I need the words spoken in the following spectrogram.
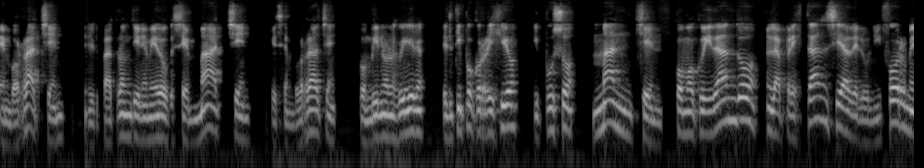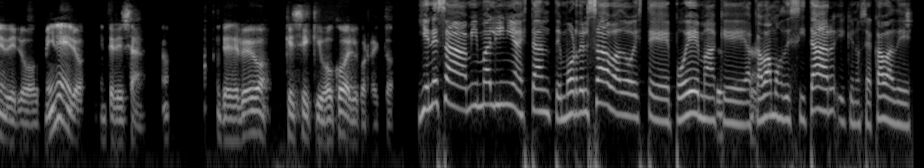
emborrachen, el patrón tiene miedo que se machen, que se emborrachen con vino los vinos, el tipo corrigió y puso manchen, como cuidando la prestancia del uniforme de los mineros. Interesante, ¿no? Desde luego, que se equivocó el corrector. Y en esa misma línea están Temor del Sábado, este poema que acabamos de citar y que nos se acaba de,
